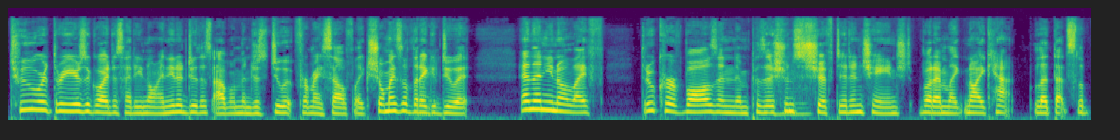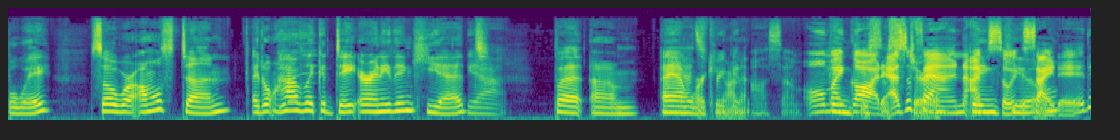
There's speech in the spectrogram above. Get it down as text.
two or three years ago, I decided you know I need to do this album and just do it for myself. Like show myself that I could do it, and then you know life threw curveballs and then positions Mm-hmm. shifted and changed. But I'm like no, I can't let that slip away. So we're almost done. I don't have like a date or anything yet. Yeah. But um I am That's working on it. Awesome. Oh my Thank you, God. As a fan, I'm so you. excited.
